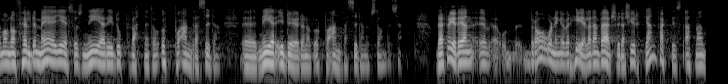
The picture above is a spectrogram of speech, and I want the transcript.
som om de följde med Jesus ner i dopvattnet och upp på andra sidan. Eh, ner i döden och upp på andra sidan uppståndelsen. Därför är det en eh, bra ordning över hela den världsvida kyrkan faktiskt att man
